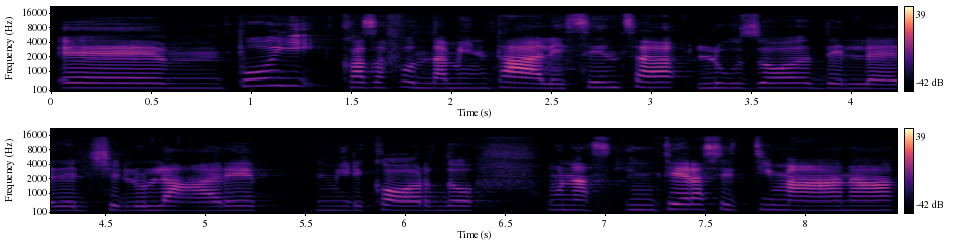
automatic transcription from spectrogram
Ehm, poi, cosa fondamentale, senza l'uso del, del cellulare, mi ricordo una s- intera settimana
